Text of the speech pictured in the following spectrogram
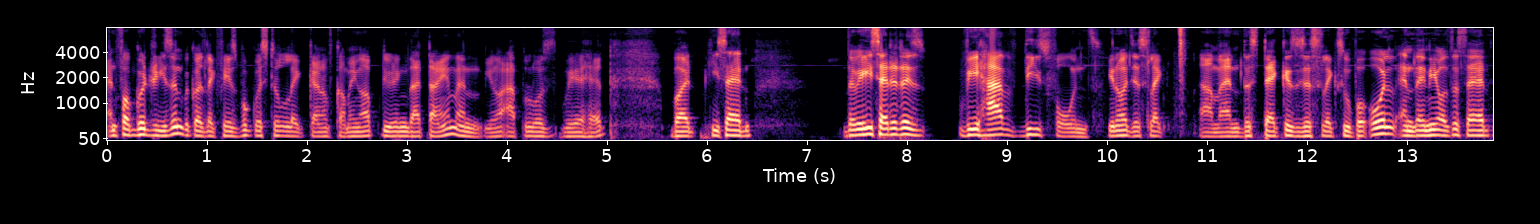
and for good reason because like facebook was still like kind of coming up during that time and you know apple was way ahead. But he said the way he said it is we have these phones you know just like um, and this tech is just like super old. And then he also said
